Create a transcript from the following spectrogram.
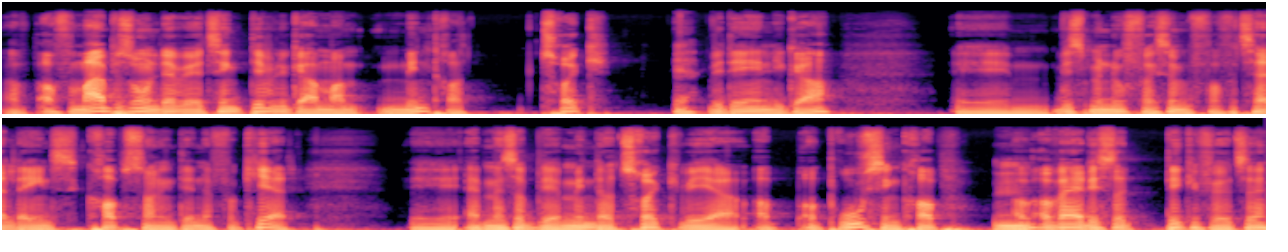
Og, og for mig personligt, der vil jeg tænke, det vil gøre mig mindre tryg Ja. ved det, jeg egentlig gør. Øh, hvis man nu for eksempel får fortalt, at ens kropsholdning den er forkert, øh, at man så bliver mindre tryg ved at, at, at bruge sin krop. Mm. Og, og hvad er det så, det kan føre til?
